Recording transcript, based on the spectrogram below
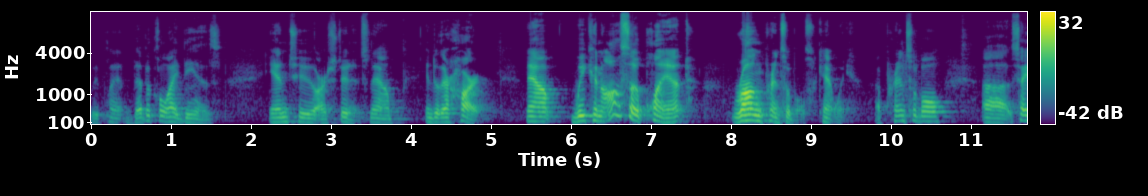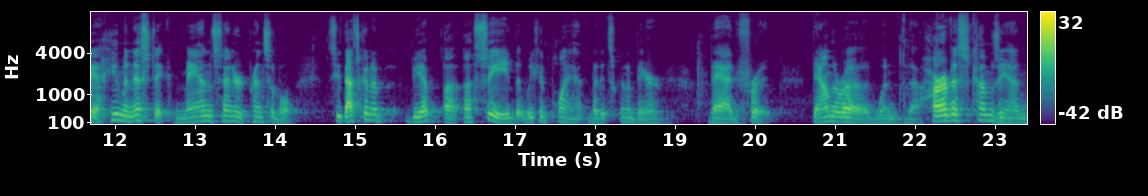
We plant biblical ideas into our students. Now, into their heart. Now, we can also plant wrong principles, can't we? A principle, uh, say a humanistic, man centered principle. See, that's going to be a, a, a seed that we can plant, but it's going to bear bad fruit. Down the road, when the harvest comes in,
